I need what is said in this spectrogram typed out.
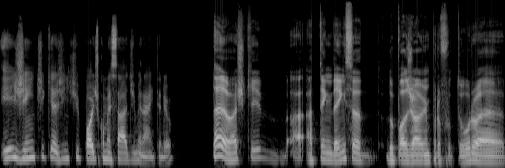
e gente que a gente pode começar a admirar, entendeu? É, eu acho que a, a tendência do pós-jovem pro futuro é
